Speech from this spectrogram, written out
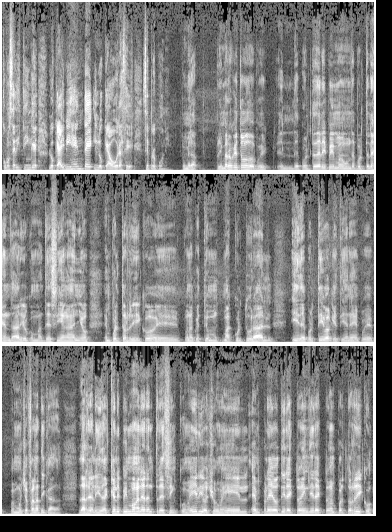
¿Cómo se distingue lo que hay vigente y lo que ahora se, se propone? Pues mira, Primero que todo, pues el deporte del hipismo es un deporte legendario con más de 100 años en Puerto Rico, es una cuestión más cultural y deportiva que tiene pues, pues mucha fanaticada. La realidad es que el hipismo genera entre 5.000 y 8.000 empleos directos e indirectos en Puerto Rico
